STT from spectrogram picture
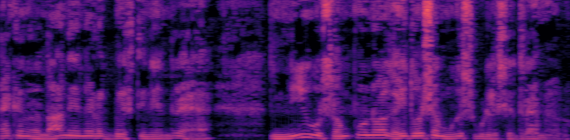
ಯಾಕಂದ್ರೆ ನಾನೇನು ಹೇಳಕ್ಕೆ ಬಯಸ್ತೀನಿ ಅಂದರೆ, ನೀವು ಸಂಪೂರ್ಣವಾಗಿ ಐದು ವರ್ಷ ಮುಗಿಸ್ಬಿಡಲಿ ಸಿದ್ದರಾಮಯ್ಯ ಅವರು.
